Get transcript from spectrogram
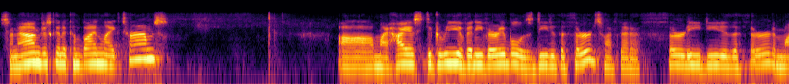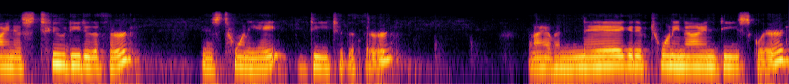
So now I'm just going to combine like terms. Uh, my highest degree of any variable is d to the third, so I've got a 30d to the third, a minus 2d to the third is 28d to the third. And I have a negative 29d squared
